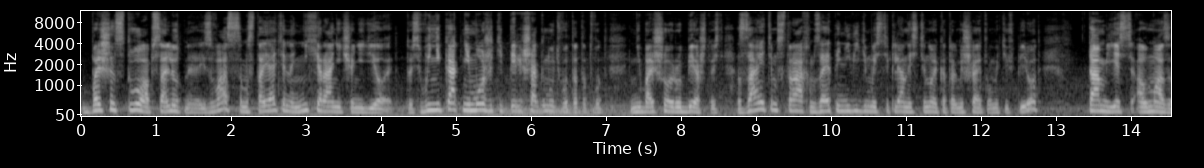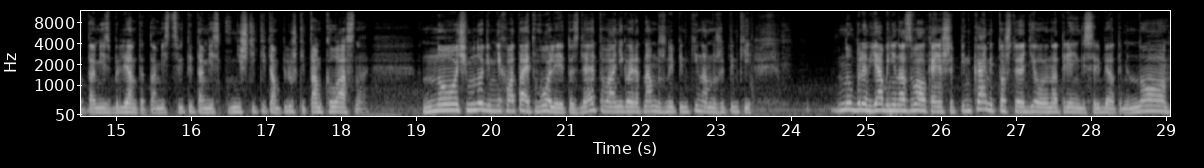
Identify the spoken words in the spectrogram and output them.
большинство абсолютно из вас самостоятельно ни хера ничего не делает. То есть вы никак не можете перешагнуть вот этот вот небольшой рубеж. То есть за этим страхом, за этой невидимой стеклянной стеной, которая мешает вам идти вперед, там есть алмазы, там есть бриллианты, там есть цветы, там есть ништяки, там плюшки, там классно. Но очень многим не хватает воли. То есть для этого они говорят, нам нужны пинки, нам нужны пинки. Ну, блин, я бы не назвал, конечно, пинками то, что я делаю на тренинге с ребятами, но,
